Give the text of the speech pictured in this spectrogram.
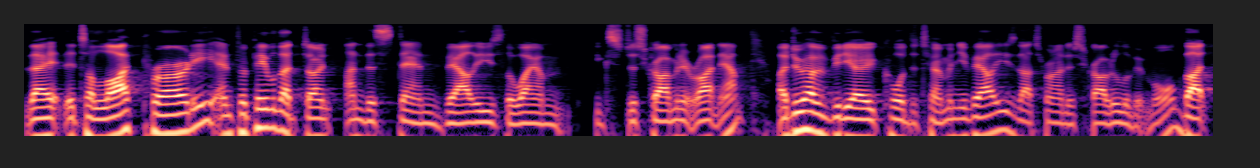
they it's a life priority. And for people that don't understand values the way I'm describing it right now, I do have a video called Determine Your Values. That's where I describe it a little bit more. But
